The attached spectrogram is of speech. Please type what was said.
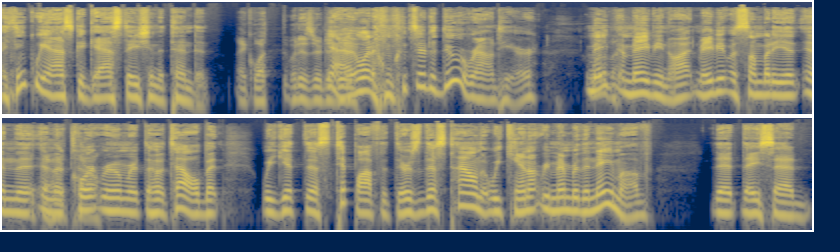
I think we ask a gas station attendant. Like what what is there to Yeah, do? what, what's there to do around here? Maybe, maybe not. Maybe it was somebody in in the, the in the hotel. courtroom or at the hotel. But we get this tip off that there's this town that we cannot remember the name of. That they said,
